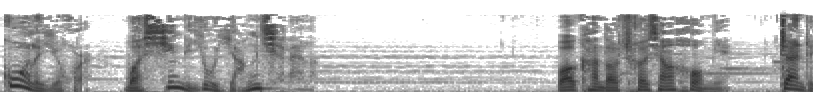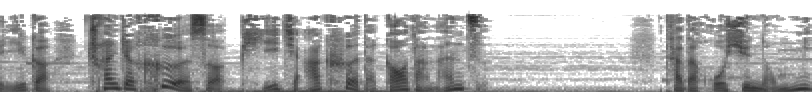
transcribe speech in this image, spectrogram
过了一会儿，我心里又痒起来了。我看到车厢后面站着一个穿着褐色皮夹克的高大男子，他的胡须浓密，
